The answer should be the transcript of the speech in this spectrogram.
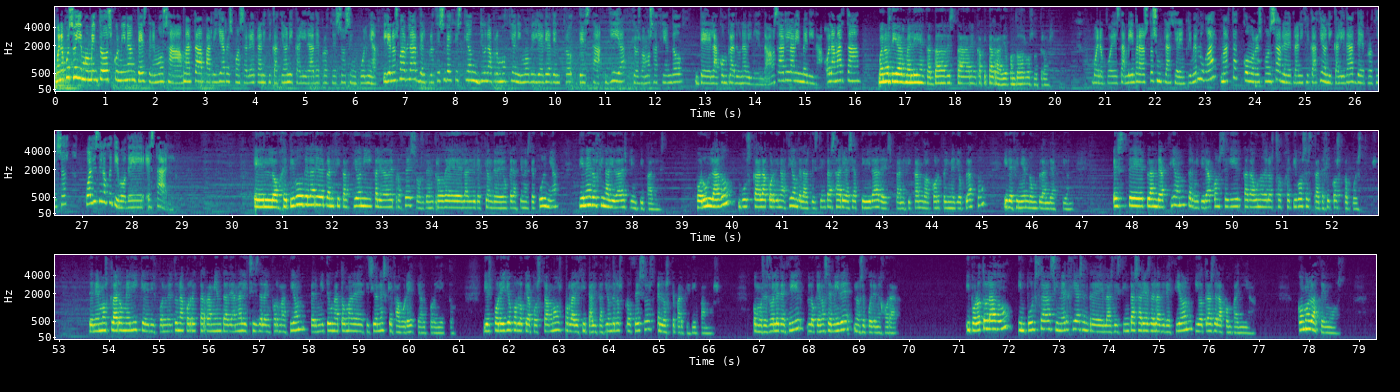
Bueno, pues hoy en Momentos Culminantes tenemos a Marta Parrilla, responsable de planificación y calidad de procesos en Culmia, y que nos va a hablar del proceso de gestión de una promoción inmobiliaria dentro de esta guía que os vamos haciendo de la compra de una vivienda. Vamos a darle la bienvenida. Hola Marta. Buenos días, Meli. Encantada de estar en Capital Radio con todos vosotros. Bueno, pues también para nosotros es un placer. En primer lugar, Marta, como responsable de planificación y calidad de procesos, ¿cuál es el objetivo de esta área? El objetivo del área de planificación y calidad de procesos dentro de la Dirección de Operaciones de Culmia tiene dos finalidades principales. Por un lado, busca la coordinación de las distintas áreas y actividades planificando a corto y medio plazo y definiendo un plan de acción. Este plan de acción permitirá conseguir cada uno de los objetivos estratégicos propuestos. Tenemos claro, Meli, que disponer de una correcta herramienta de análisis de la información permite una toma de decisiones que favorece al proyecto. Y es por ello por lo que apostamos por la digitalización de los procesos en los que participamos. Como se suele decir, lo que no se mide no se puede mejorar. Y por otro lado, impulsa sinergias entre las distintas áreas de la dirección y otras de la compañía. ¿Cómo lo hacemos?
